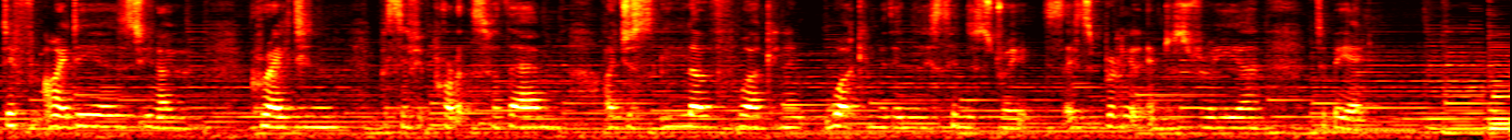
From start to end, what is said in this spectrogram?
different ideas, you know, creating specific products for them. I just love working in, working within this industry. It's, it's a brilliant industry uh, to be in.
